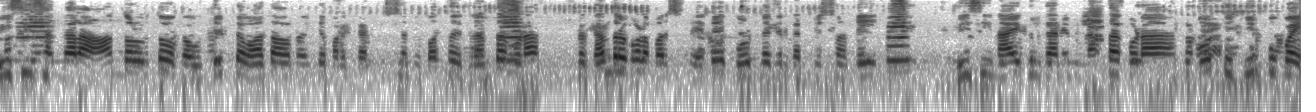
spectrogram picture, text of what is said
బీసీ సంఘాల ఆందోళనతో ఒక ఉద్రిక్త వాతావరణం అయితే మనకు కనిపిస్తుంది. మొత్తం ఇదంతా కూడా ఒక గందరగోళ పరిస్థితి అయితే కోర్టు దగ్గర కనిపిస్తుంది. బీసీ నాయకులు కానీ వీళ్ళంతా కూడా కోర్టు తీర్పుపై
